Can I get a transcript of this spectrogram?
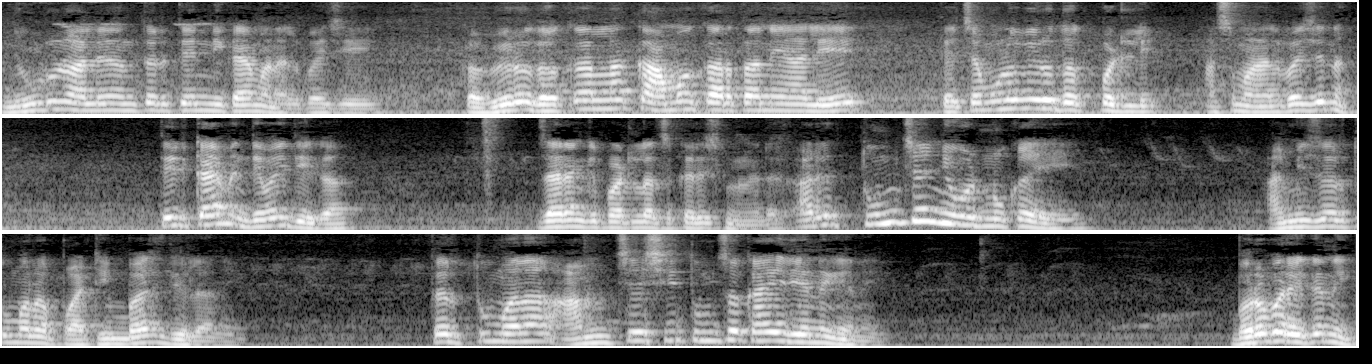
निवडून आल्यानंतर त्यांनी काय म्हणायला पाहिजे? का विरोधकांना कामं करता नाही आले त्याच्यामुळे विरोधक पडले असं म्हणायला पाहिजे ना. ते काय म्हणते माहिती आहे का? जारांकी पाटलाचं करिश्म अरे तुमच्या निवडणुका आहे. आम्ही जर तुम्हाला पाठिंबाच दिला नाही तर तुम्हाला आमच्याशी तुमचं काही देणं घेणं बरोबर आहे का नाही?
